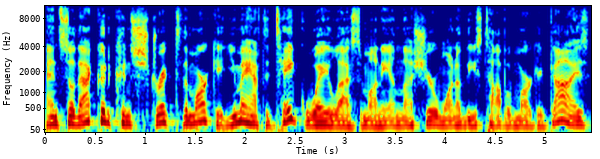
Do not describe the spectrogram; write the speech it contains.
And so that could constrict the market. You may have to take way less money unless you're one of these top of market guys.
